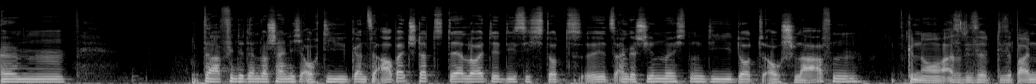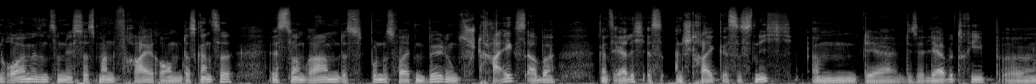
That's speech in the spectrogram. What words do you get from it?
Ähm, da findet dann wahrscheinlich auch die ganze Arbeit statt der Leute, die sich dort äh, jetzt engagieren möchten, die dort auch schlafen. Genau, also diese, diese beiden Räume sind zunächst erstmal ein Freiraum. Das Ganze ist zwar im Rahmen des bundesweiten Bildungsstreiks, aber ganz ehrlich, ist, ein Streik ist es nicht. Ähm, der, dieser Lehrbetrieb äh,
